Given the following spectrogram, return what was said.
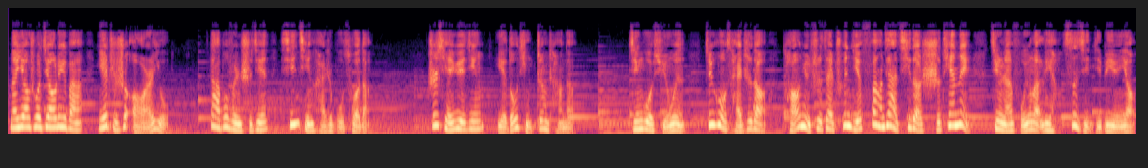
那要说焦虑吧，也只是偶尔有，大部分时间心情还是不错的。之前月经也都挺正常的。经过询问，最后才知道陶女士在春节放假期的十天内，竟然服用了两次紧急避孕药。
